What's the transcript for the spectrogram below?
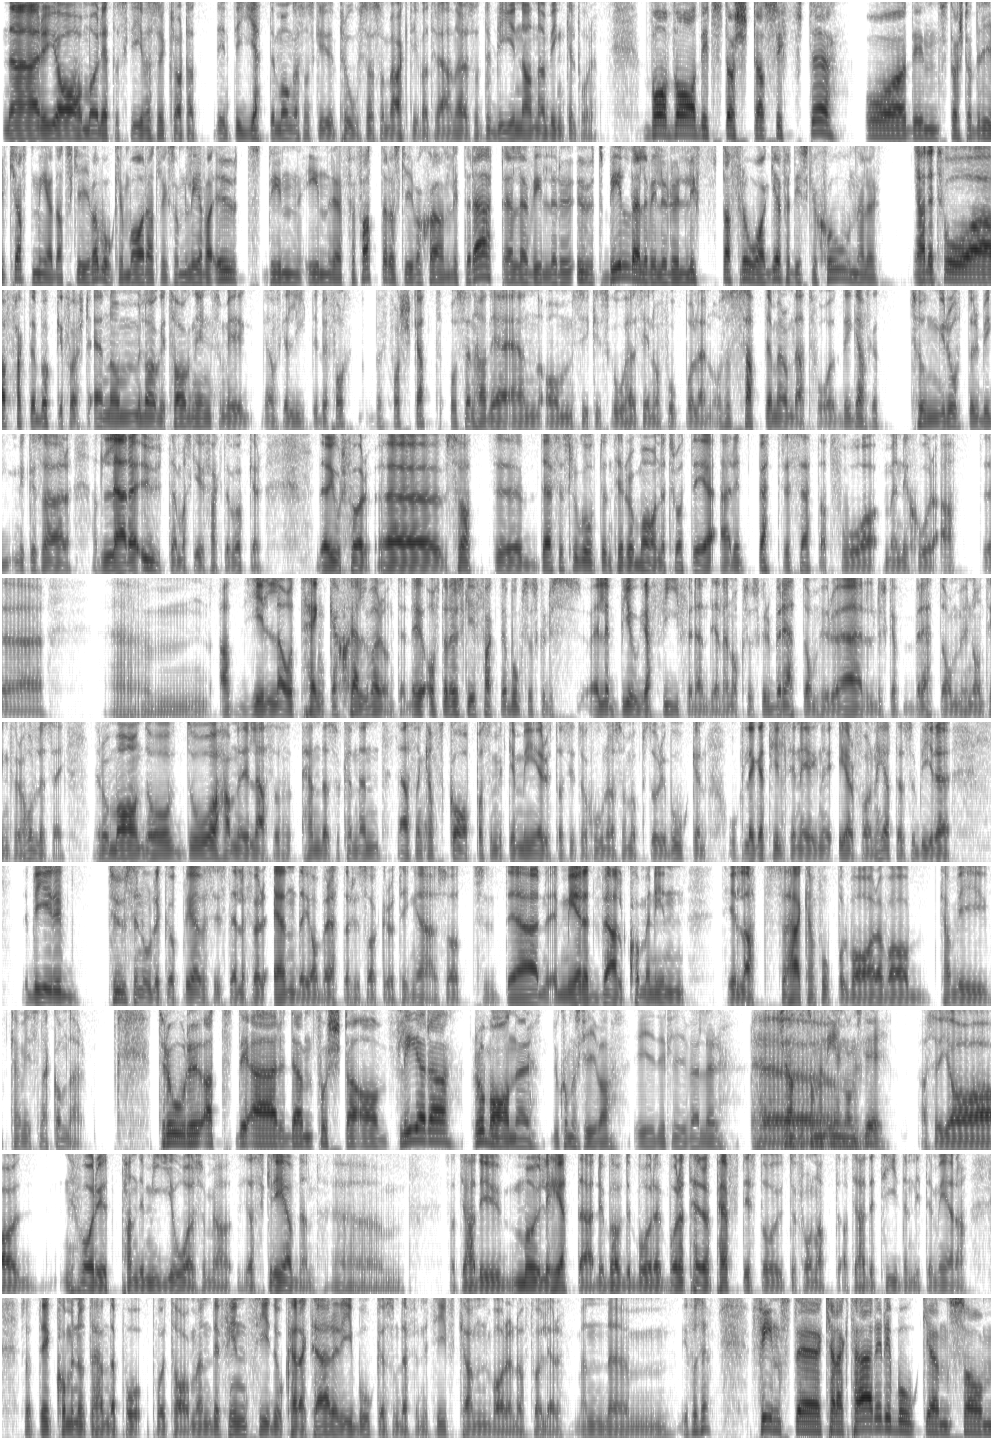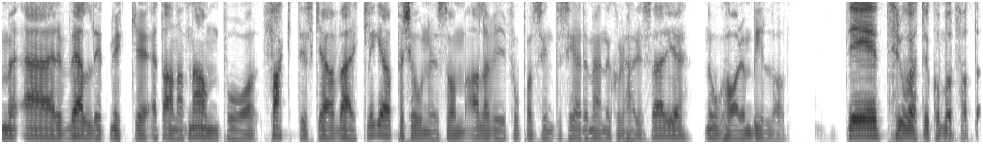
när jag har möjlighet att skriva så är det klart att det är inte jättemånga som skriver prosa som är aktiva tränare, så det blir en annan vinkel på det. Vad var ditt största syfte och din största drivkraft med att skriva boken? Var det att liksom leva ut din inre författare och skriva skönlitterärt eller ville du utbilda eller ville du lyfta frågor för diskussion? Eller? Jag hade två faktaböcker först, en om laguttagning som är ganska lite beforskat och sen hade jag en om psykisk ohälsa inom fotbollen och så satt jag med de där två. Det är ganska tungrot och det blir mycket så här att lära ut när man skriver faktaböcker. Det har jag gjort förr. Eh, så att eh, därför slog jag upp den till roman. Jag tror att det är ett bättre sätt att få människor att eh, Um, att gilla och tänka själva runt det. det är ofta när du skriver faktabok, så ska du, eller biografi för den delen också, ska du berätta om hur du är eller du ska berätta om hur någonting förhåller sig. En roman, då, då hamnar det i läsarens händer så kan den, läsaren kan skapa så mycket mer utav situationerna som uppstår i boken och lägga till sina egna erfarenheter så blir det, det blir tusen olika upplevelser istället för en där jag berättar hur saker och ting är. Så att det är mer ett välkommen in till att så här kan fotboll vara, vad kan vi, kan vi snacka om det här? Tror du att det är den första av flera romaner du kommer skriva i ditt liv eller känns det som en Eh, engångsgrej? Alltså jag, nu var det ju ett pandemiår som jag, jag skrev den. Ehm, så att jag hade ju möjlighet där. Det behövde både, både terapeutiskt och utifrån att, att jag hade tiden lite mera. Så att det kommer nog inte hända på, på ett tag. Men det finns sidokaraktärer i boken som definitivt kan vara en uppföljare. Men um, vi får se. Finns det karaktärer i boken som är väldigt mycket ett annat namn på faktiska, verkliga personer som alla vi fotbollsintresserade människor här i Sverige nog har en bild av? Det tror jag att du kommer uppfatta.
